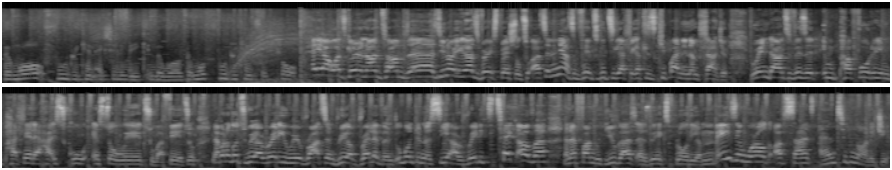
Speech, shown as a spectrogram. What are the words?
the more food we can actually make in the world, the more food we can secure. Hey yo, what's going on, Tom Zaz? You know, you guys are very special to us. And niyazi mfethu ukuthi kahle kahle sikhipane namhlanje. We went down to visit Impafuri Mphahlele High School eSoweto bafethu. Nabona ukuthi we are ready, we are rats and we are relevant. Ubuntu Nasi are ready to take over and have fun with you guys as we explore the amazing world of science and technology.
